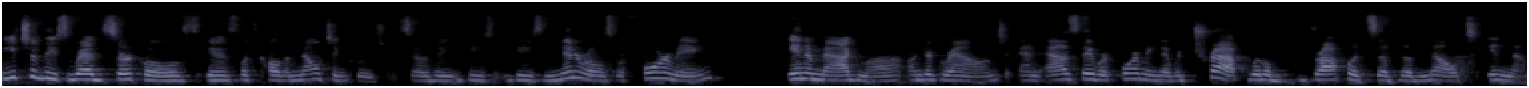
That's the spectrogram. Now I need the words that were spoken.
each of these red circles is what's called a melt inclusion. So the, these, these minerals were forming in a magma underground. And as they were forming, they would trap little droplets of the melt in them.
